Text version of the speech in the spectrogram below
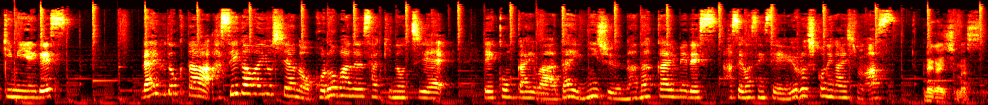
きみえです。ライフドクター長谷川芳也の転ばぬ先の知恵。で今回は第27回目です。長谷川先生よろしくお願いします。お願いします。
